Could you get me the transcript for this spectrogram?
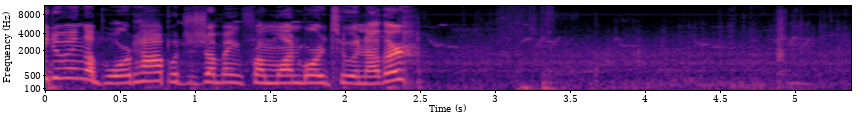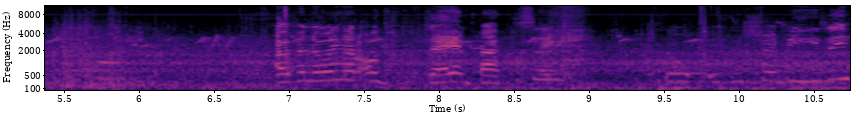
me doing a board hop, which is jumping from one board to another. I've been doing it all day and practicing, so this should be easy.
